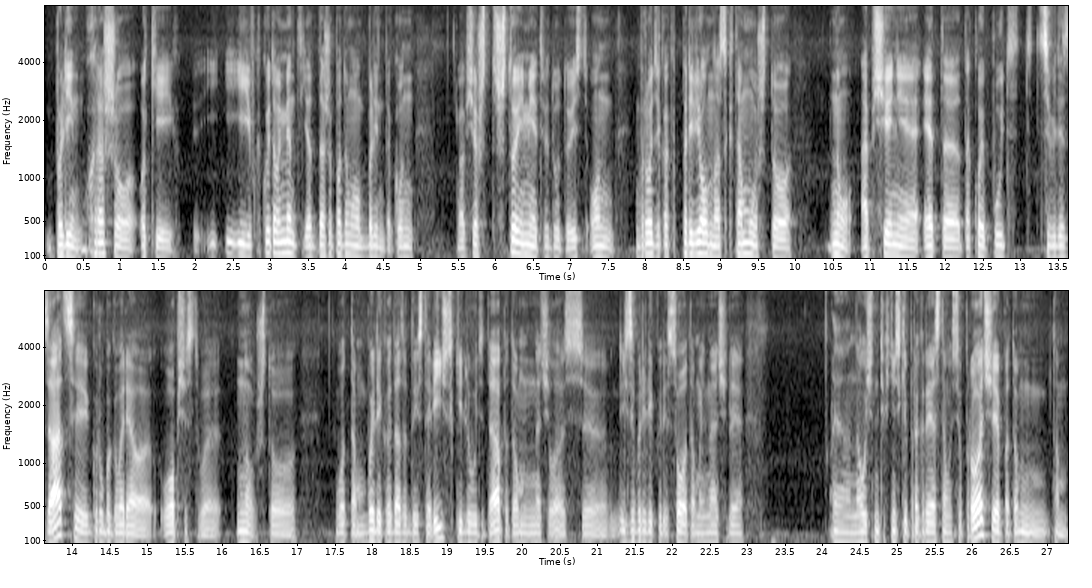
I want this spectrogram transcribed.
блин, ну хорошо, окей. И, и- и в какой-то момент я даже подумал, блин, так он вообще что имеет в виду? То есть он вроде как привел нас к тому, что ну, общение — это такой путь цивилизации, грубо говоря, общества, ну, что вот там были когда-то доисторические люди, да, потом началось, э, изобрели колесо, там они начали научно-технический прогресс, там и все прочее, потом там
